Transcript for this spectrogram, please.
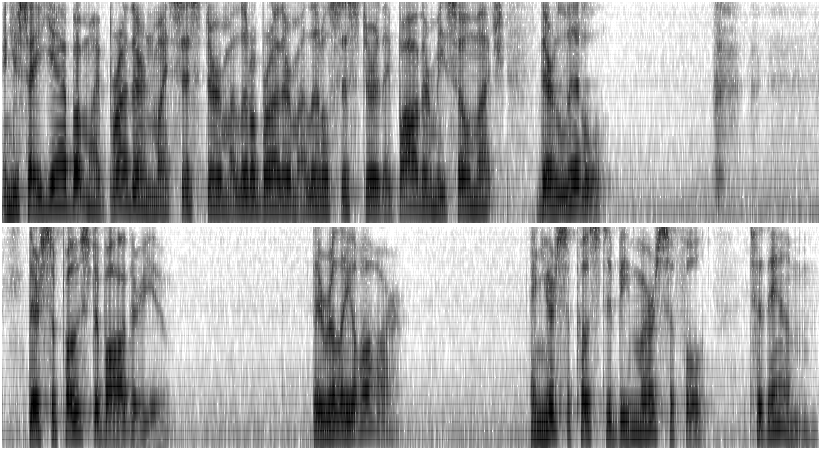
And you say, Yeah, but my brother and my sister, my little brother, my little sister, they bother me so much. They're little. They're supposed to bother you. They really are. And you're supposed to be merciful to them.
